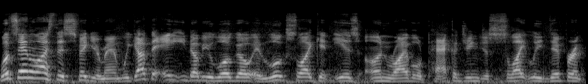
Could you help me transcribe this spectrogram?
Let's analyze this figure, man. We got the AEW logo. It looks like it is unrivaled packaging, just slightly different.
